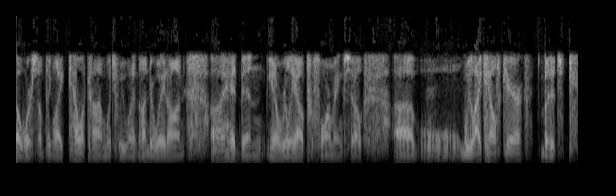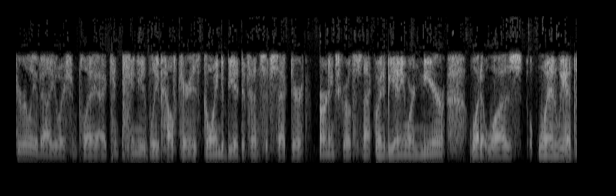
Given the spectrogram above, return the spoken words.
uh, where something like telecom, which we went underweight on, uh, had been, you know, really outperforming. So, uh, we like healthcare, but it's purely a valuation play. I continue to believe healthcare is going to be a defensive sector. Earnings growth is not going to be anywhere near what it was when we had the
